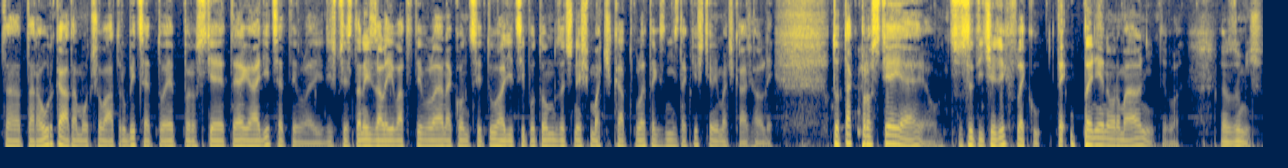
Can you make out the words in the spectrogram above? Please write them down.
ta, ta rourka, ta močová trubice, to je prostě, to je jak hadice, ty vole. Když přestaneš zalejvat, ty vole, a na konci tu hadici potom začneš mačkat, vole, tak z ní tak ještě vymačkáš haldy. To tak prostě je, jo. Co se týče těch fleků, to je úplně normální, ty vole. Rozumíš?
